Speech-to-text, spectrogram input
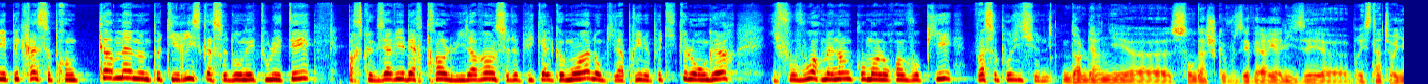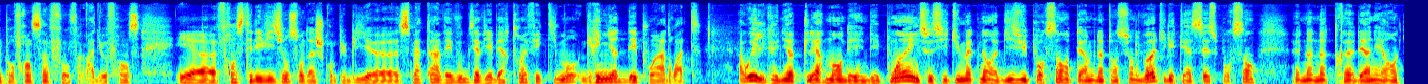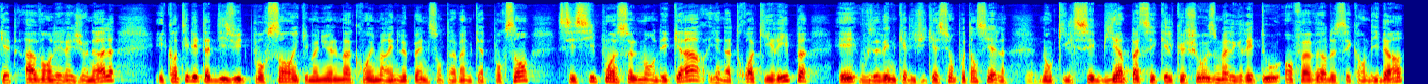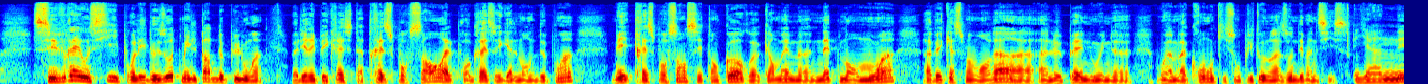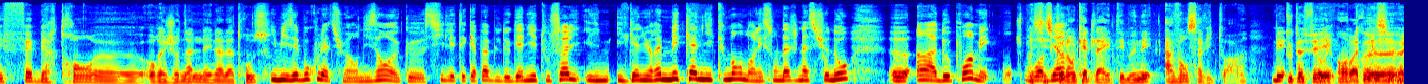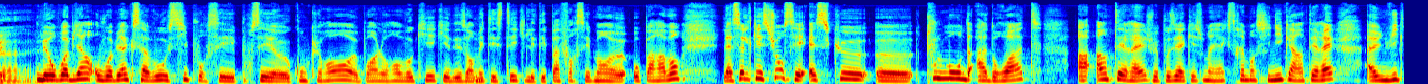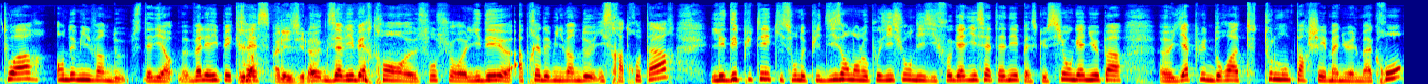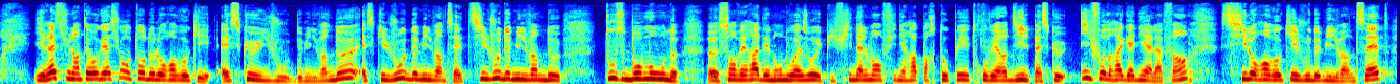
Pécresse prend quand même un petit risque à se donner tout l'été, parce que Xavier Bertrand, lui, il avance depuis quelques mois, donc il a pris une petite longueur. Il faut voir maintenant comment Laurent Vauquier va se positionner. Dans le dernier euh, sondage que vous avez réalisé, euh, Brice Teinturier pour France Info, enfin Radio France, et euh, France Télévisions, sondage qu'on publie ce matin, avez-vous, Xavier Bertrand, effectivement, grignote des points à droite ah oui, il grignote clairement des, des, points. Il se situe maintenant à 18% en termes d'intention de vote. Il était à 16% dans notre dernière enquête avant les régionales. Et quand il est à 18% et qu'Emmanuel Macron et Marine Le Pen sont à 24%, c'est 6 points seulement d'écart. Il y en a 3 qui ripent et vous avez une qualification potentielle. Mmh. Donc il s'est bien passé quelque chose malgré tout en faveur de ces candidats. C'est vrai aussi pour les deux autres, mais ils partent de plus loin. Valérie Pécresse est à 13%. Elle progresse également de 2 points. Mais 13%, c'est encore quand même nettement moins avec à ce moment-là un Le Pen ou, une, ou un Macron qui sont plutôt dans la zone des 26. Il y a un effet Bertrand euh, au régional, Léna Latrousse Il misait beaucoup là-dessus, hein, en disant que s'il était capable de gagner tout seul, il, il gagnerait mécaniquement dans les sondages nationaux, euh, un à deux points. Mais on, Je précise bien... que l'enquête là a été menée avant sa victoire. Hein. Mais, tout à fait. Oui, entre, précis, oui. Mais on voit bien, on voit bien que ça vaut aussi pour ses pour ses euh, concurrents, pour un Laurent Wauquiez qui est désormais testé, qui n'était pas forcément euh, auparavant. La seule question, c'est est-ce que euh, tout le monde à droite a intérêt, je vais poser la question de manière extrêmement cynique, a intérêt à une victoire en 2022 C'est-à-dire Valérie Pécresse, Oula, Xavier Bertrand sont sur l'idée après 2022, il sera trop tard. Les députés qui sont depuis 10 ans dans l'opposition disent il faut gagner cette année parce que si on gagne pas, il y a plus de droite, tout le monde part chez Emmanuel Macron. Il reste une interrogation autour de Laurent Wauquiez. Est-ce qu'il joue 2022 Est-ce qu'il joue 2027 S'il joue 2022, tout ce beau monde euh, s'enverra des noms d'oiseaux et puis finalement finira par toper et trouver un deal parce que il faudra gagner à la fin. Si Laurent Wauquiez joue 2027,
